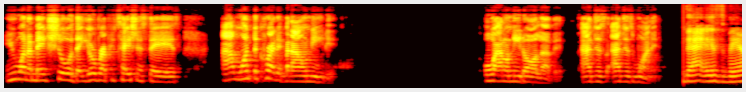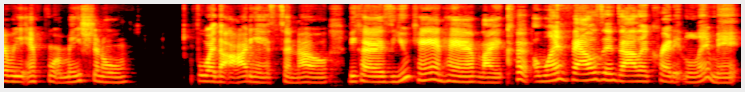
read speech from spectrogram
you want to make sure that your reputation says I want the credit, but I don't need it. Or I don't need all of it. I just I just want it. That is very informational for the audience to know because you can have like a one thousand dollar credit limit,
